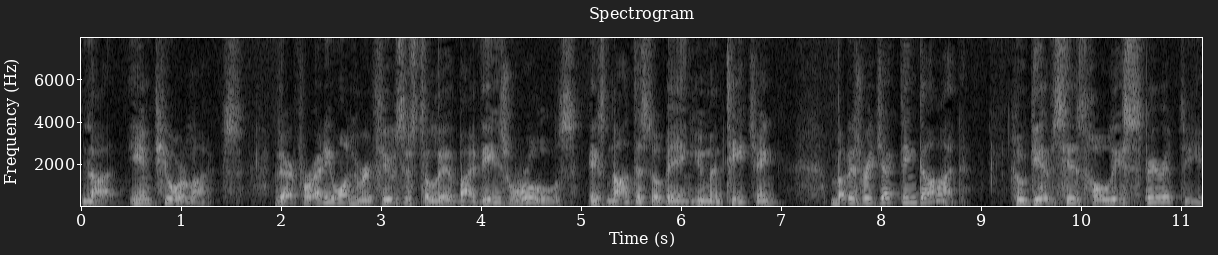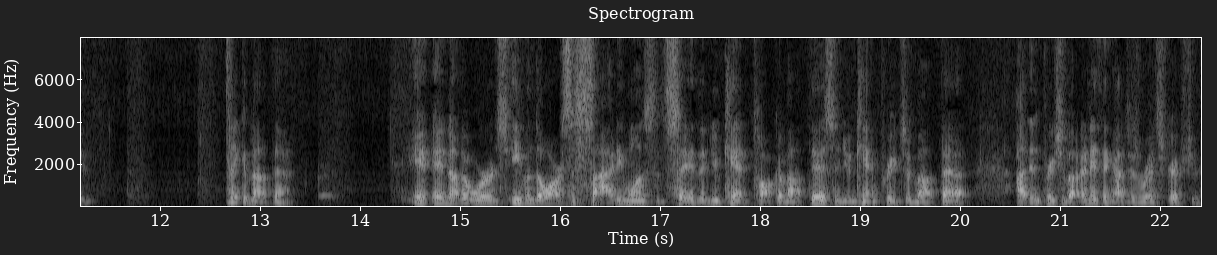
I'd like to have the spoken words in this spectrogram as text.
not impure lives. Therefore, anyone who refuses to live by these rules is not disobeying human teaching, but is rejecting God, who gives his Holy Spirit to you. Think about that. In, in, other words, even though our society wants to say that you can't talk about this and you can't preach about that, I didn't preach about anything. I just read Scripture.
